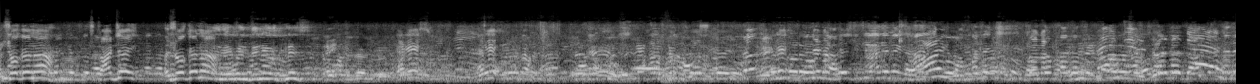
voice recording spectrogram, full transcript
ಅಶೋಕನಾ ಸ್ಟಾರ್ಟ್ ಅಶೋಕನಾ ಪ್ಲೀಸ್ హలో జయనా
